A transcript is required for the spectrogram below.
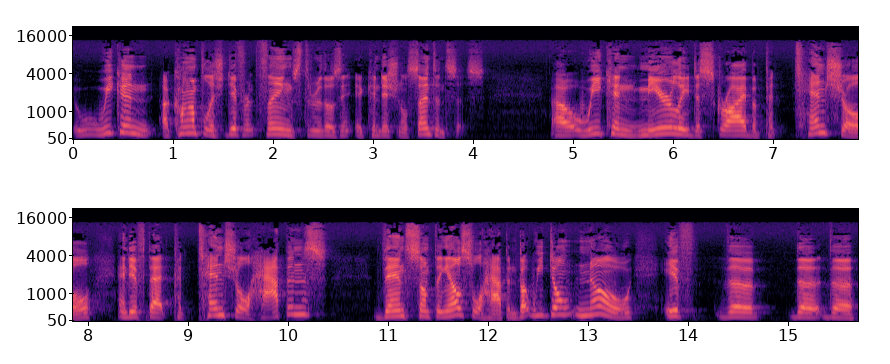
we can accomplish different things through those conditional sentences. Uh, we can merely describe a potential, and if that potential happens, then something else will happen. But we don't know if the, the, the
